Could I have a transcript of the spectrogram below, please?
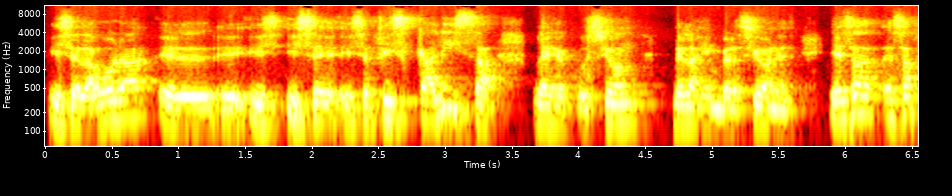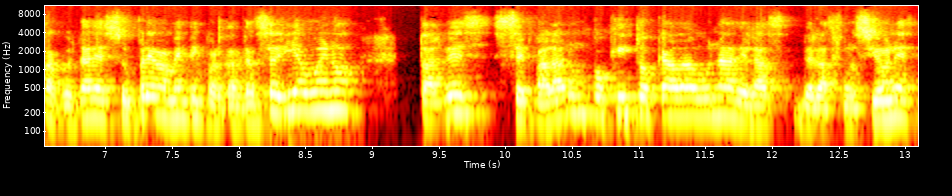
y se elabora el, y, se, fiscaliza la ejecución de las inversiones. Esa, esa facultad es supremamente importante. Sería bueno tal vez separar un poquito cada una de las, de las funciones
